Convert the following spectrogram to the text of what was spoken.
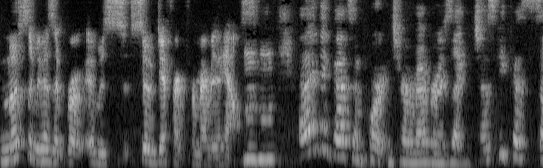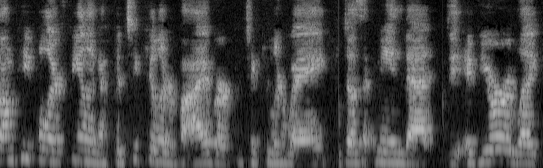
mostly because it broke. It was so different from everything else. hmm And I think that's important to remember is like just because some people are feeling a particular vibe or a particular way doesn't mean that if you're like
